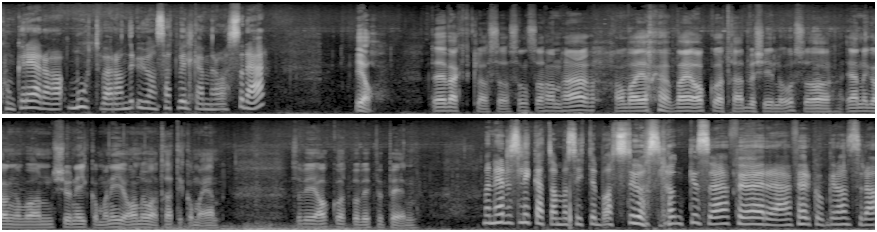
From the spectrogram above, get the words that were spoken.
konkurrerer mot hverandre uansett hvilken rase det er. Ja, det er vektklasser. Sånn som han her, han veier, veier akkurat 30 kg, så ene gangen var han 29,9 og andre var 30,1. Så vi er akkurat på vippepinnen. Men er det slik at han må sitte i badstue og slanke seg før, eh, før konkurranse, da?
